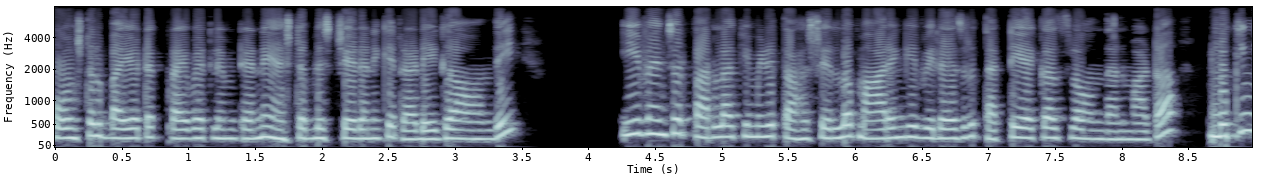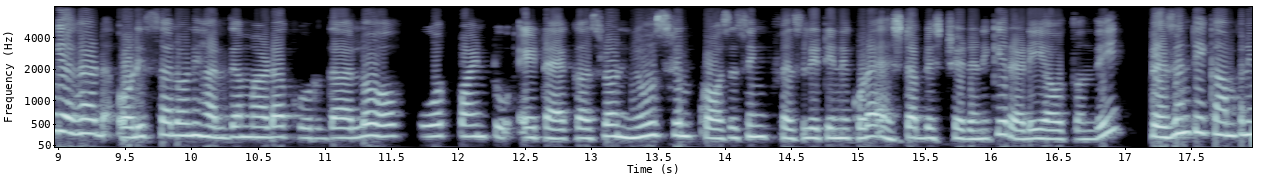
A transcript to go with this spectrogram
కోస్టల్ బయోటెక్ ప్రైవేట్ లిమిటెడ్ని ఎస్టాబ్లిష్ చేయడానికి రెడీగా ఉంది. ఈ వెంచర్ పర్లాకిమిడి తహసీల్లో మారంగి విలేజ్ థర్టీ ఏకర్స్లో ఉందన్నమాట. లుకింగ్ ఎహెడ్ ఒడిశాలోని హరిదమాడ కుర్దాలో ఫోర్ పాయింట్ టూ ఎయిట్ ఏకర్స్లో న్యూ స్ట్రీమ్ ప్రాసెసింగ్ ఫెసిలిటీని కూడా ఎస్టాబ్లిష్ చేయడానికి రెడీ అవుతుంది. ప్రెసెంట్ ఈ company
